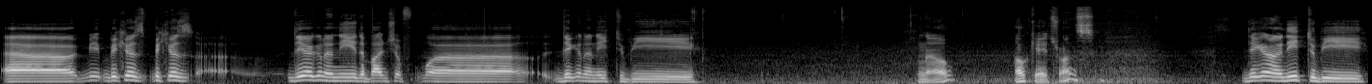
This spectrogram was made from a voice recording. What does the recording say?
Uh, because because uh, they're gonna need a bunch of they're gonna need to be no. Okay, it runs. They're gonna need to be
